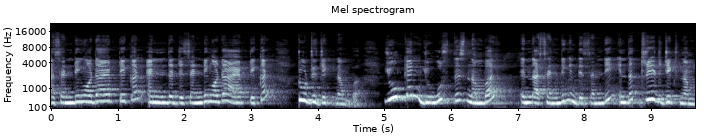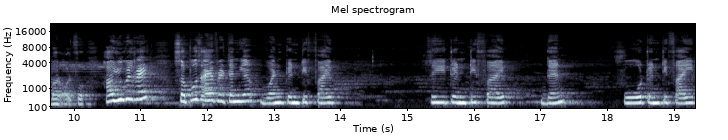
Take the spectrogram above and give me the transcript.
ascending order I have taken and in the descending order I have taken two digit number. You can use this number in ascending and descending in the three digits number also. How you will write? Suppose I have written here 125, 325, then 425,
